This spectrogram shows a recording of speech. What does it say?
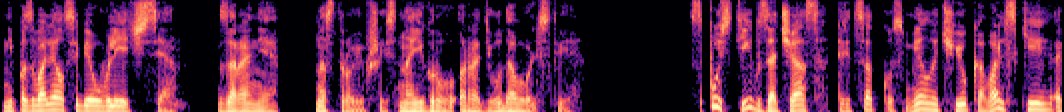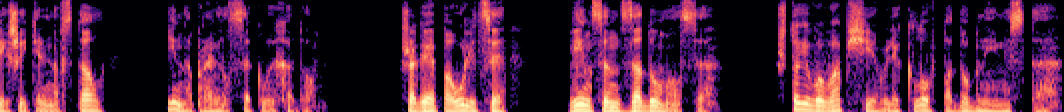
не позволял себе увлечься, заранее настроившись на игру ради удовольствия. Спустив за час тридцатку с мелочью, Ковальский решительно встал и направился к выходу. Шагая по улице, Винсент задумался, что его вообще влекло в подобные места.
